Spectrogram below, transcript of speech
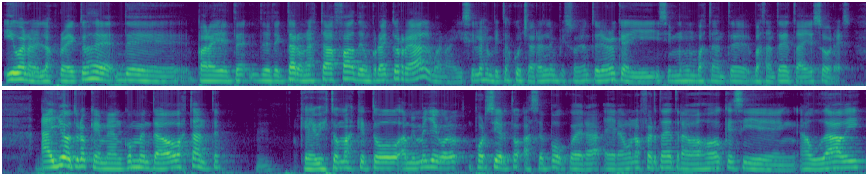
Y bueno, los proyectos de, de- para dete- detectar una estafa de un proyecto real, bueno, ahí sí los invito a escuchar el episodio anterior, que ahí hicimos un bastante, bastante detalle sobre eso. Hay otro que me han comentado bastante, que he visto más que todo, a mí me llegó, por cierto, hace poco, era, era una oferta de trabajo que si en Abu Dhabi,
